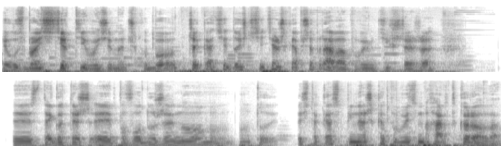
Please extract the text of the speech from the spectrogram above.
się uzbroić w cierpliwość, ziemeczku, bo czeka cię dość ciężka przeprawa, powiem ci szczerze. Y, Z tego też y, powodu, że no, no to jest taka spinaczka powiedzmy hardkorowa.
